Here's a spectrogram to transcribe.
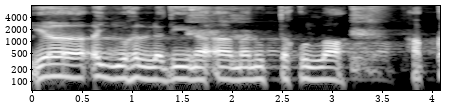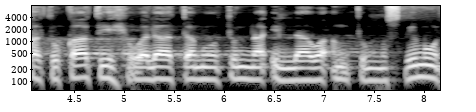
يا أيها الذين آمنوا اتقوا الله حق تقاته ولا تموتن إلا وأنتم مسلمون.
